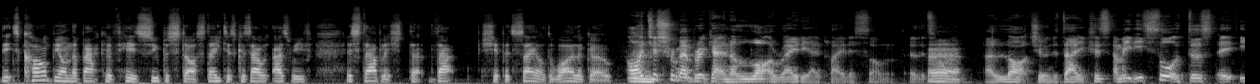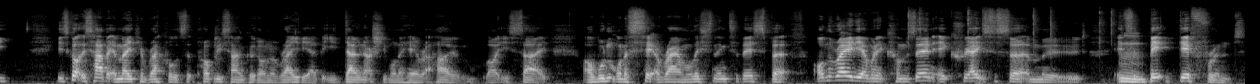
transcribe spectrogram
this can't be on the back of his superstar status because as we've established that that ship had sailed a while ago. I just remember it getting a lot of radio play. This song at the Yeah. time, a lot during the day. Because I mean, he sort of does. He he's got this habit of making records that probably sound good on a radio, but you don't actually want to hear at home, like you say. I wouldn't want to sit around listening to this, but on the radio when it comes in, it creates a certain mood. It's a bit different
